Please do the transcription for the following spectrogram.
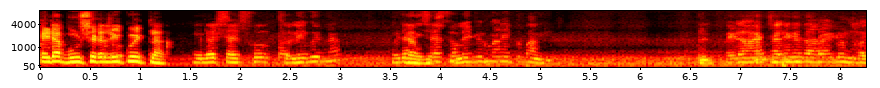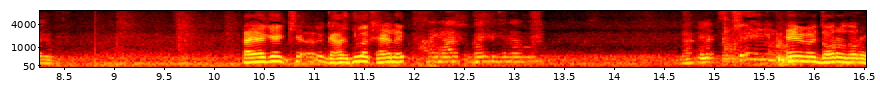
এটা বুশ এটা লিকুইড না। এটা শেষ খুব লিকুইড না? ওইটা শেষ খুব? লিকুইড মানে একটু পানি। এটা এক ছাড়িয়ে তারা একদম লাগে তাই আগে খে- ঘাসগুলো খেয়ে নেই আরে গাছ খাইতে এই ভাই ধরো ধরো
